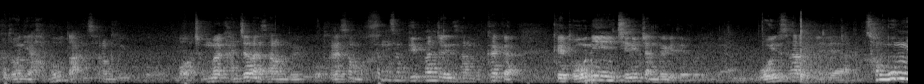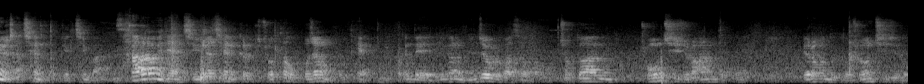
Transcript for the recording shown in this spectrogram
그 돈이 아무것도 아닌 사람도 있고 뭐 정말 간절한 사람도 있고 그래서 뭐 항상 비판적인 사람도 그러니까 그 돈이 진입 장벽이 돼버리면 모인 사람에 대한 성공률 자체는 높겠지만 사람에 대한 지위 자체는 그렇게 좋다고 보장을 못해요. 근데 이거는 면접을 봐서 저 또한 좋은 취지로 하는 거고 여러분들도 좋은 취지로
